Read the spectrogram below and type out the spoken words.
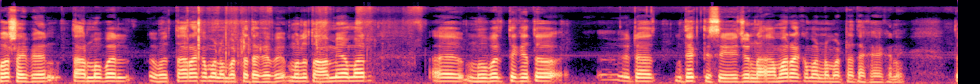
বসাইবেন, তার মোবাইল তার আকামা নাম্বারটা দেখাবে। মূলত আমি আমার মোবাইল থেকে তো এটা দেখতেছি, এই জন্য আমার আকামার নাম্বারটা দেখায় এখানে। তো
